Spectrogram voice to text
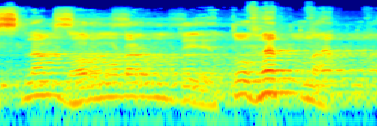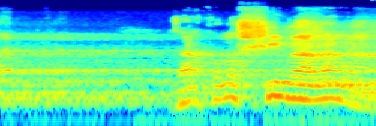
ইসলাম ধর্মটার মধ্যে এত ফেতনা, যার কোনো সীমানা নেই।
